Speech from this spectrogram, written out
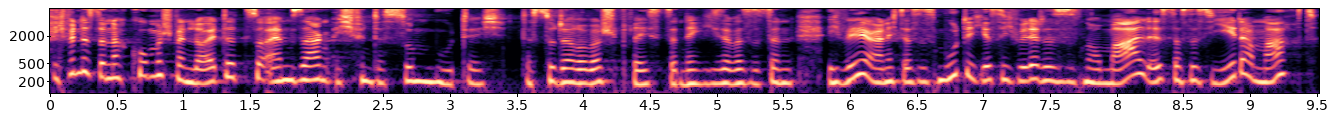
Ich finde es dann auch komisch, wenn Leute zu einem sagen, ich finde das so mutig, dass du darüber sprichst. Dann denke ich, was ist denn, ich will ja gar nicht, dass es mutig ist, ich will ja, dass es normal ist, dass es jeder macht.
